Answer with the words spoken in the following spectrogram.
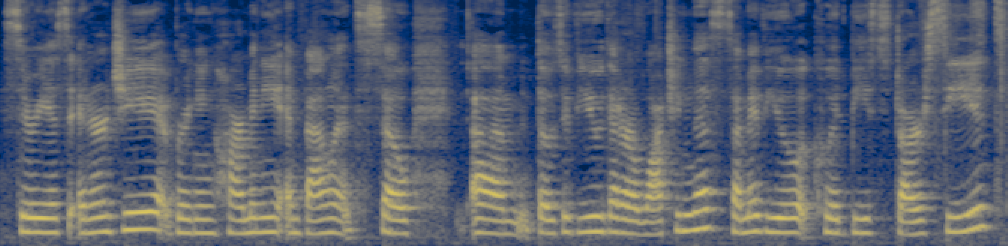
Sirius energy, bringing harmony and balance. So, um, those of you that are watching this, some of you could be star seeds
